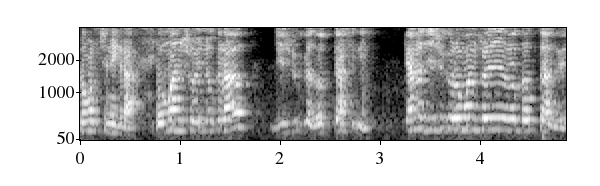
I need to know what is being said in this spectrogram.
রোমান সৈনিকরা। রোমান সৈনিকরাও যিশুকে ধরতে আসেনি। কেন যিশুকে রোমান সৈনিকরা ধরতে আসবে?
